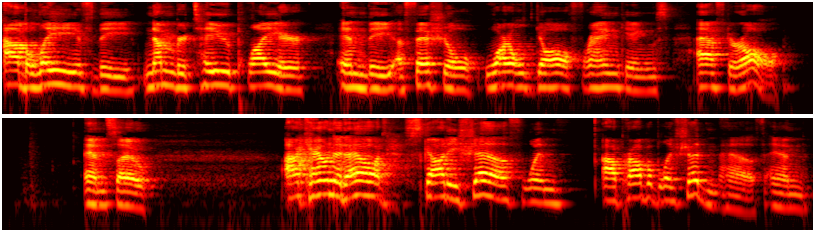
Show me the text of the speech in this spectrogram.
I believe, the number two player in the official world golf rankings after all. And so I counted out Scottie Scheffler when I probably shouldn't have. And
